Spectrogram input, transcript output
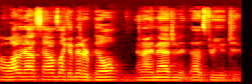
a lot of that sounds like a bitter pill, and I imagine it does for you too.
